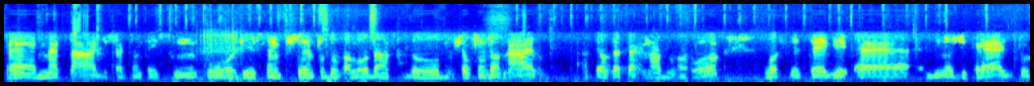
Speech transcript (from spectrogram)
é, metade, 75% ou de 100% do valor da, do, do seu funcionário, até um determinado valor. Você teve é, linhas de crédito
